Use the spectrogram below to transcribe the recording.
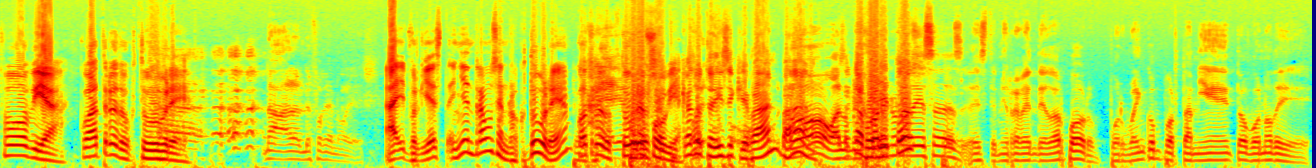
Fobia, 4 de octubre. No, no, fue que no ir. Ay, porque ya, entramos en octubre, ¿eh? 4 de octubre, Pero si Fobia. Picasso te dice que van, van. No, a lo Saca mejor en una de esas, este, mi revendedor por, por buen comportamiento, bono de,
